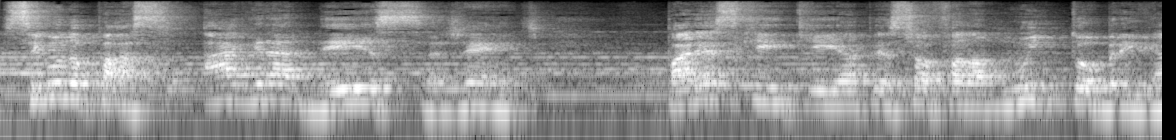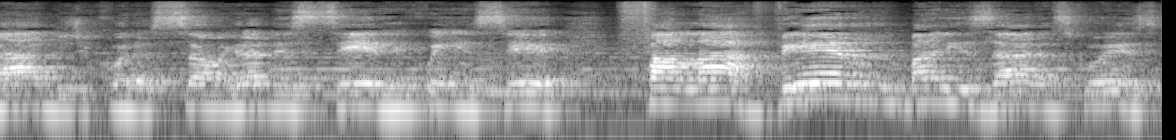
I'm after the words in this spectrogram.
Segundo passo, agradeça, gente. Parece que, que a pessoa fala muito obrigado de coração, agradecer, reconhecer, falar, verbalizar as coisas.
